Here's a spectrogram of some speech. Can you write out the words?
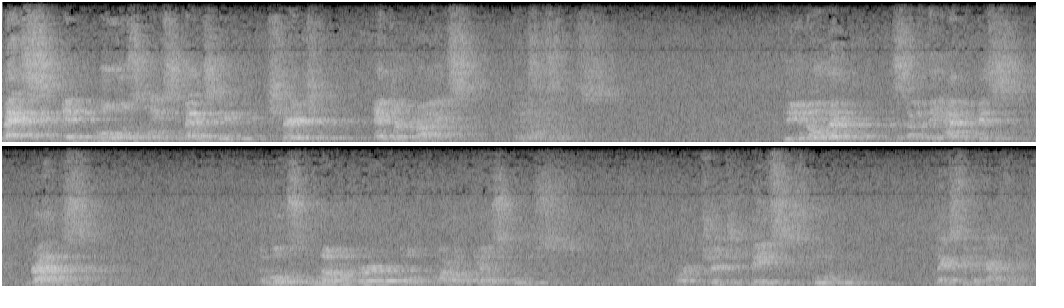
best and most expensive church enterprise in existence. Do you know that the Seventh-day Adventist runs the most number of parochial schools or church-based school next to the Catholics?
